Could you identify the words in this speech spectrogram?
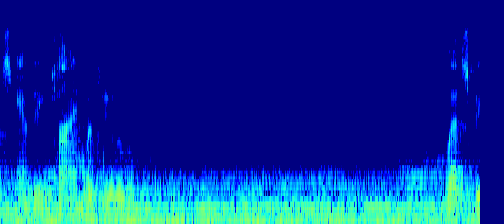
love spending time with you. Let's be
